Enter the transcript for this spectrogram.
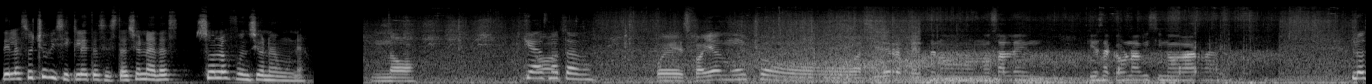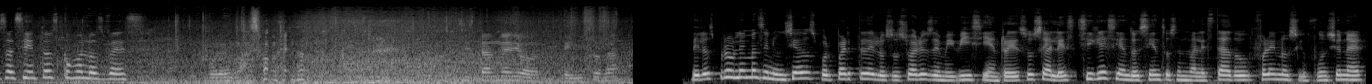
de las 8 bicicletas estacionadas, solo funciona una. No. ¿Qué has notado? Pues fallan mucho, así de repente no, no salen, quieres sacar una bici y no agarra. ¿Los asientos cómo los ves? Pues más o menos. Si están medio ¿ah? De los problemas denunciados por parte de los usuarios de mi bici en redes sociales sigue siendo asientos en mal estado, frenos sin funcionar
